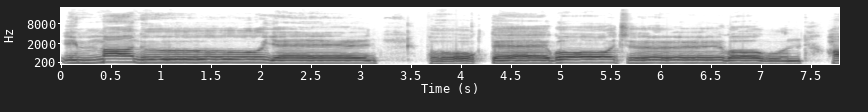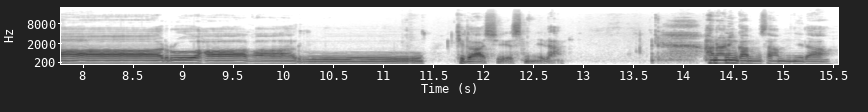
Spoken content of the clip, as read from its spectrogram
임마누엘 복되고 즐거운 하루하루 기도하시겠습니다. 하나님 감사합니다.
